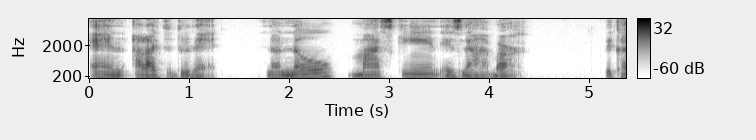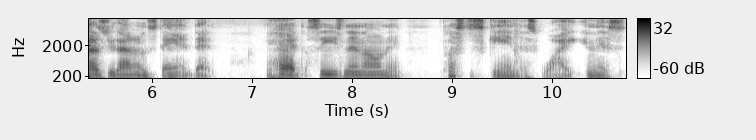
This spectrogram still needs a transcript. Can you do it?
And I like to do that. Now, no, my skin is not burnt because you got to understand that it had the seasoning on it. Plus, the skin is white and it's,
